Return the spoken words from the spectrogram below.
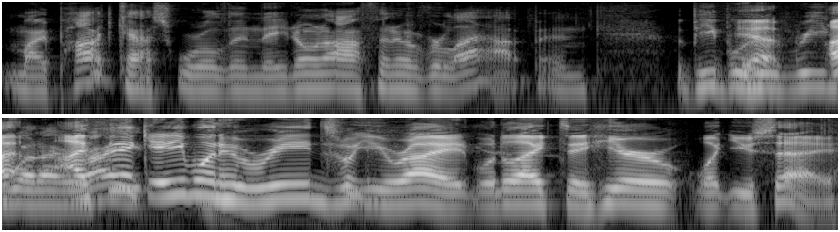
my podcast world, and they don't often overlap. And the people Yeah. who read I, what I, write. I write, think anyone who reads what you write would like to hear what you say.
